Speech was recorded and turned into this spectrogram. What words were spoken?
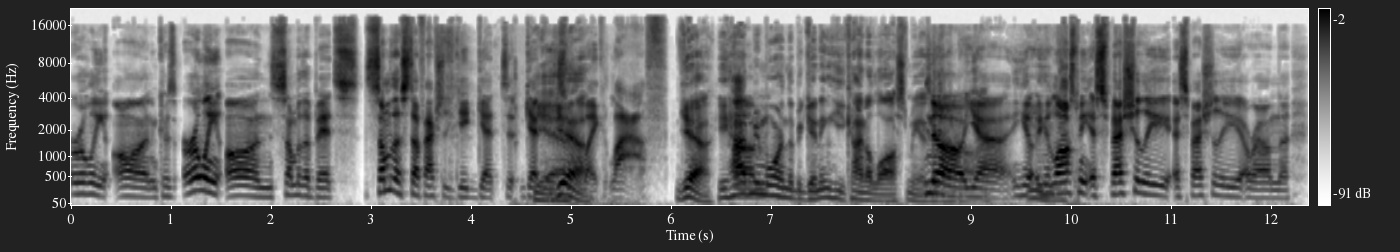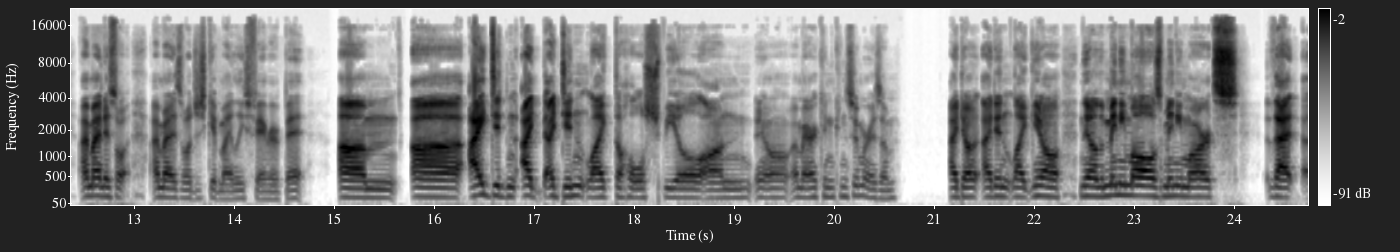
early on because early on some of the bits, some of the stuff actually did get to get Yeah. me to like laugh. Yeah, he had me um, more in the beginning. He kind of lost me as he No, yeah, he he Mhm. lost me, especially especially around the. I might as well I might as well just give my least favorite bit. Um, uh, I didn't I I didn't like the whole spiel on you know American consumerism. I don't I didn't like you know you know the mini malls, mini marts that uh,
